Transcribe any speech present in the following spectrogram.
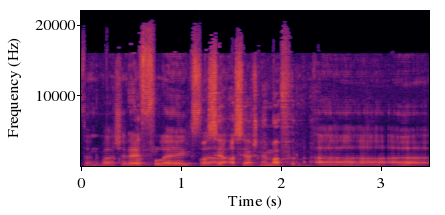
Ten váš reflex. Asi, a, asi až ne Mafru. A, a,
